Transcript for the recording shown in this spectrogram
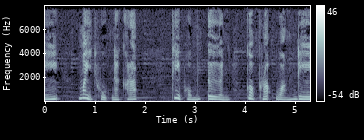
นี้ไม่ถูกนะครับ ที่ผมเตือนก็เพราะหวังดี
